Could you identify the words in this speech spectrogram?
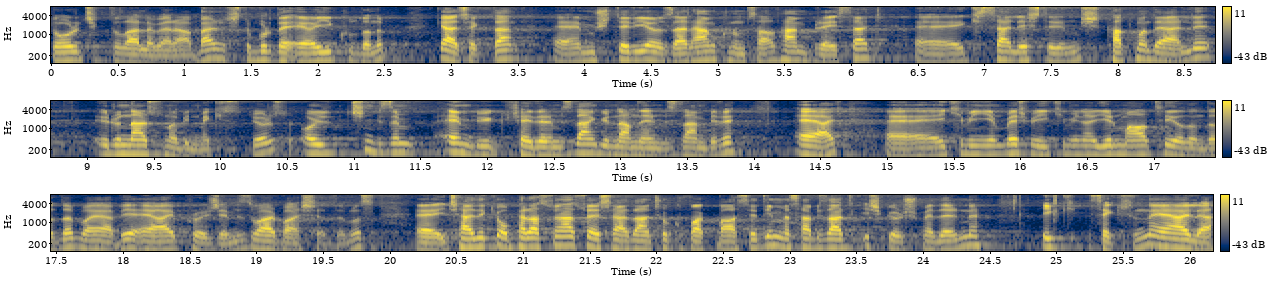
doğru çıktılarla beraber işte burada AI'yi kullanıp gerçekten eee, müşteriye özel hem kurumsal hem bireysel eee, kişiselleştirilmiş katma değerli ürünler sunabilmek istiyoruz. O için bizim en büyük şeylerimizden, gündemlerimizden biri AI. Ee, 2025 ve 2026 yılında da bayağı bir AI projemiz var başladığımız. Ee, içerideki operasyonel süreçlerden çok ufak bahsedeyim. Mesela biz artık iş görüşmelerini ilk section'ını AI ile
